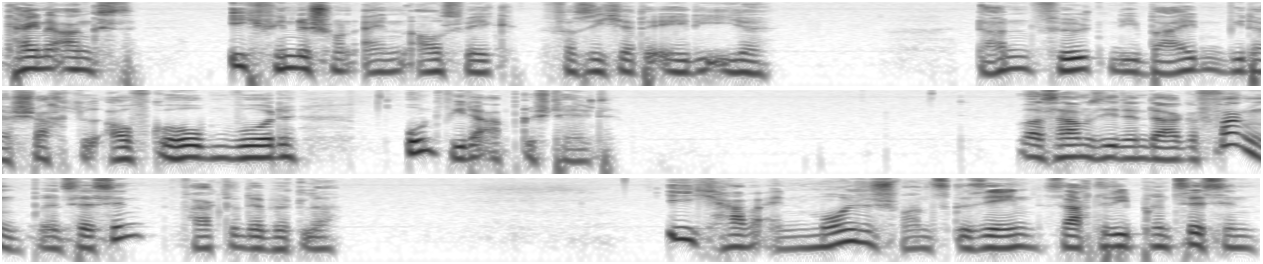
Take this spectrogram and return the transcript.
Keine Angst, ich finde schon einen Ausweg, versicherte Edi ihr. Dann füllten die beiden, wie der Schachtel aufgehoben wurde und wieder abgestellt. Was haben Sie denn da gefangen, Prinzessin? fragte der Büttler. Ich habe einen Mäuseschwanz gesehen, sagte die Prinzessin.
